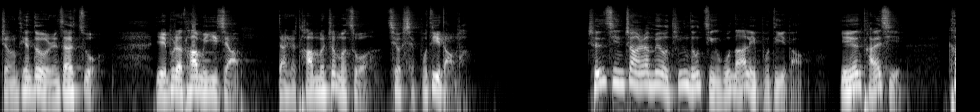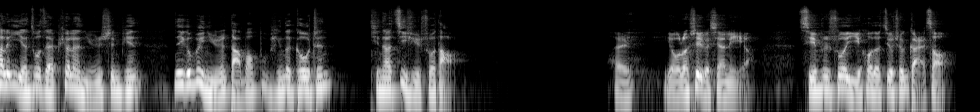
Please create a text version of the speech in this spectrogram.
整天都有人在做，也不是他们一家，但是他们这么做就显不地道了。”陈信乍然没有听懂景湖哪里不地道，眼眼抬起，看了一眼坐在漂亮女人身边那个为女人打抱不平的高真。听他继续说道：“哎，有了这个先例啊，岂不是说以后的旧城改造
